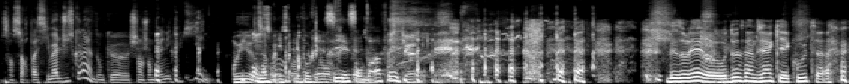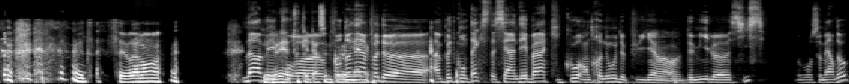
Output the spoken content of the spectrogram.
s'en sort pas si mal jusque-là, donc euh, changeons pas une équipe qui gagne. Oui, on n'a pas son tu vois. Désolé aux deux Indiens qui écoutent. c'est vraiment. Non, mais pour, euh, pour donner un peu de, un peu de contexte, c'est un débat qui court entre nous depuis 2006, grosso merdo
